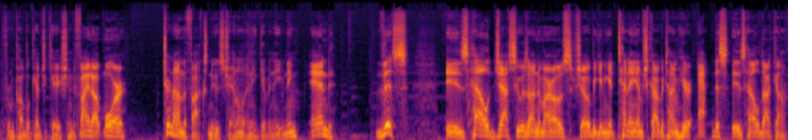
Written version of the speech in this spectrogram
from public education. To find out more, turn on the Fox News channel any given evening. And this is Hell. Jess, who is on tomorrow's show beginning at 10 a.m. Chicago time here at thisishell.com.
